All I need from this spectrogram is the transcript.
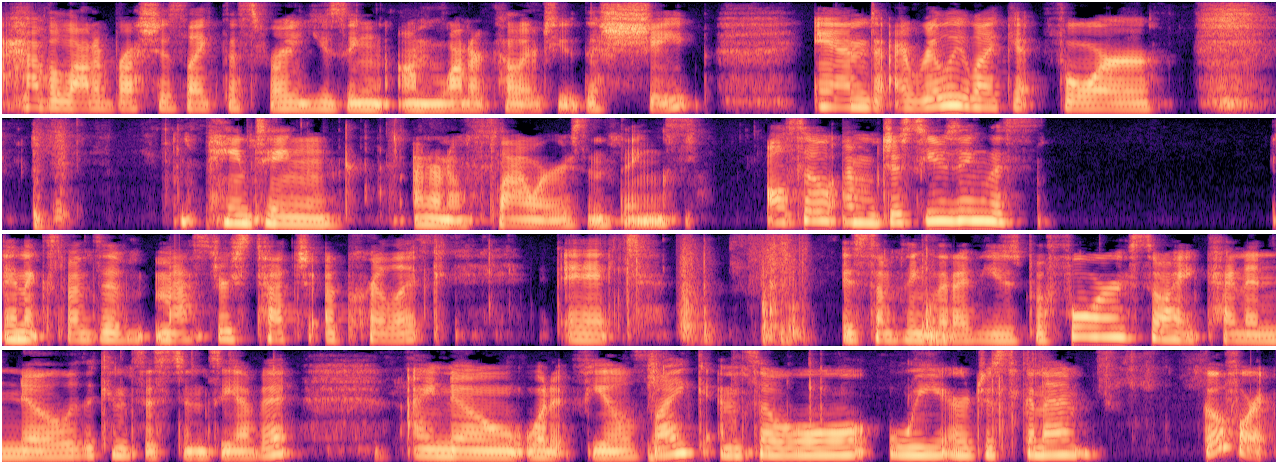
have a lot of brushes like this for using on watercolor too, the shape. And I really like it for painting, I don't know, flowers and things. Also, I'm just using this inexpensive Master's Touch acrylic. It is something that I've used before, so I kind of know the consistency of it. I know what it feels like, and so we are just gonna go for it.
